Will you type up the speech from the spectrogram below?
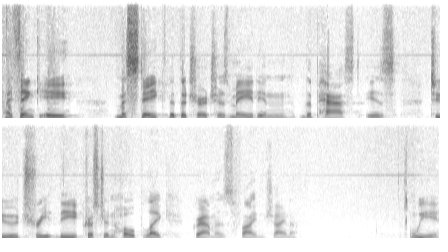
I think a mistake that the church has made in the past is to treat the Christian hope like grandma's fine china. We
